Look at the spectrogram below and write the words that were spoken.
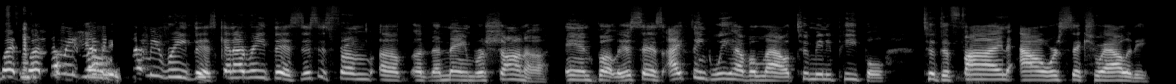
but but let me let me let me read this. Can I read this? This is from uh, a, a name Roshana and Butler. It says, "I think we have allowed too many people to define our sexuality,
